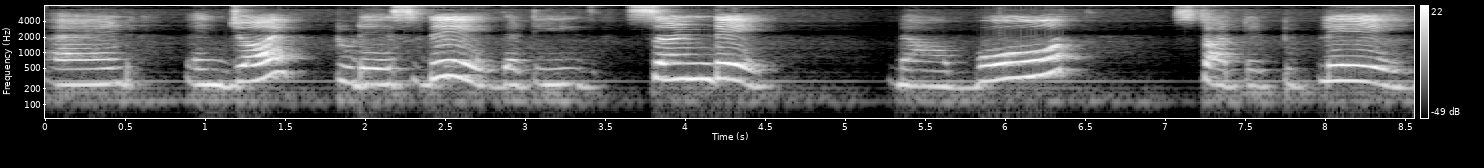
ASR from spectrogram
and enjoy today's day, that is Sunday. Now both started to play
